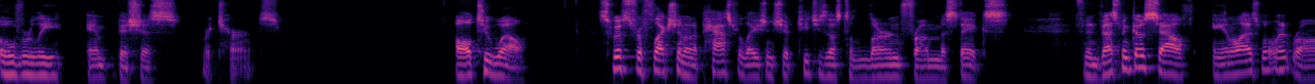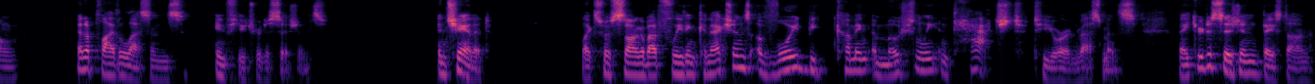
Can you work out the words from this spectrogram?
overly ambitious returns. All too well. Swift's reflection on a past relationship teaches us to learn from mistakes. If an investment goes south, analyze what went wrong and apply the lessons in future decisions. Enchanted. Like Swift's song about fleeting connections, avoid becoming emotionally attached to your investments. Make your decision based on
